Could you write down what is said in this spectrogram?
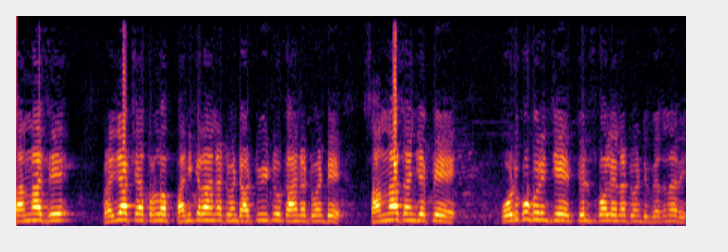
సన్నాసి ప్రజాక్షేత్రంలో పనికిరానటువంటి అటు ఇటు కానటువంటి సన్నాసి అని చెప్పి కొడుకు గురించి తెలుసుకోలేనటువంటి విజనరీ.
